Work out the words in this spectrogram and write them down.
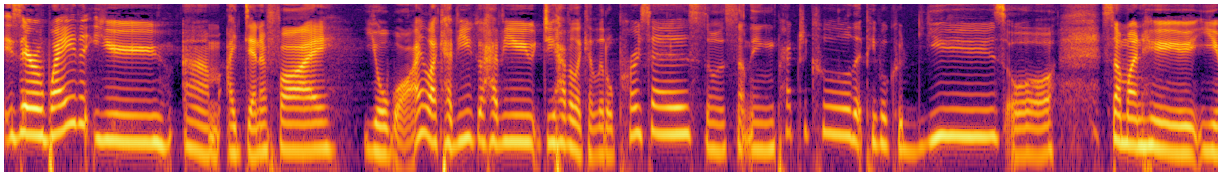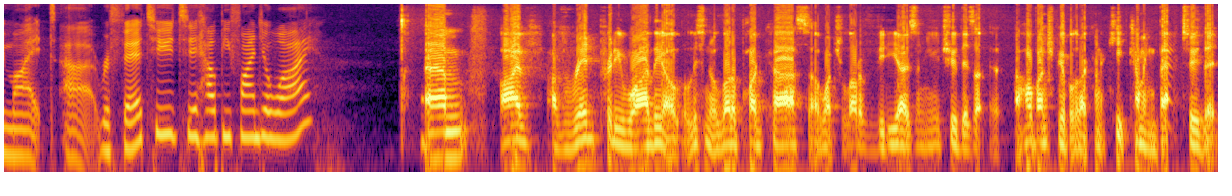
is there a way that you um, identify your why? Like, have you have you do you have a, like a little process or something practical that people could use, or someone who you might uh, refer to to help you find your why? Um, I've I've read pretty widely. I listen to a lot of podcasts. I watch a lot of videos on YouTube. There's a, a whole bunch of people that I kind of keep coming back to that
